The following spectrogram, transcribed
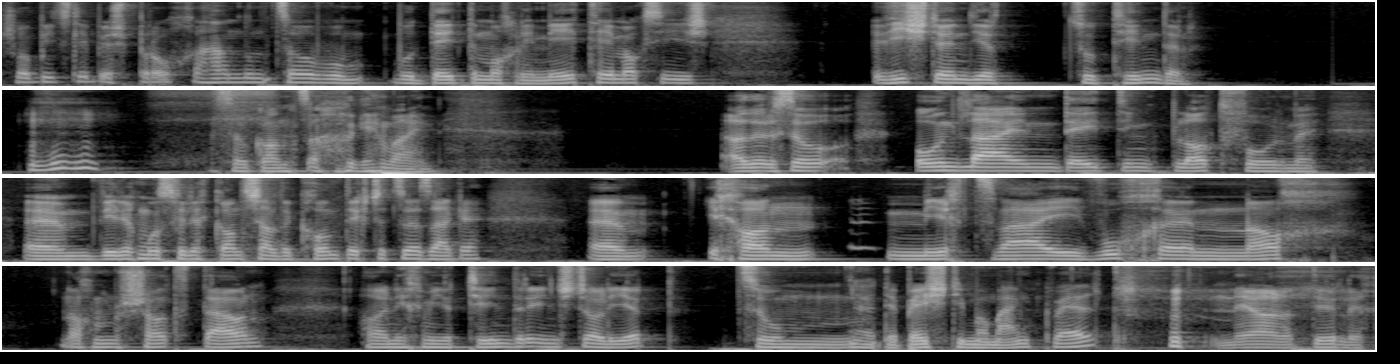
schon ein bisschen besprochen haben und so, wo, wo dort mal ein bisschen mehr Thema war. Wie steht ihr zu Tinder? So ganz allgemein. Oder so Online-Dating-Plattformen. Ähm, weil ich muss vielleicht ganz schnell den Kontext dazu sagen. Ähm, ich habe mich zwei Wochen nach, nach dem Shutdown habe ich mir Tinder installiert, zum Ja, der beste Moment gewählt. ja, natürlich.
